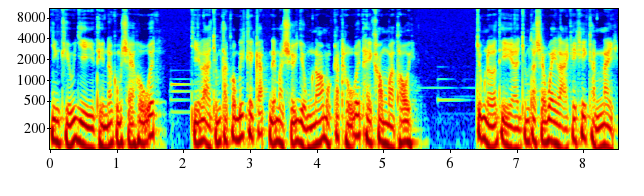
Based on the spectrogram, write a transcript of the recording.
nhưng kiểu gì thì nó cũng sẽ hữu ích. Chỉ là chúng ta có biết cái cách để mà sử dụng nó một cách hữu ích hay không mà thôi. Chút nữa thì à, chúng ta sẽ quay lại cái khía cạnh này.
